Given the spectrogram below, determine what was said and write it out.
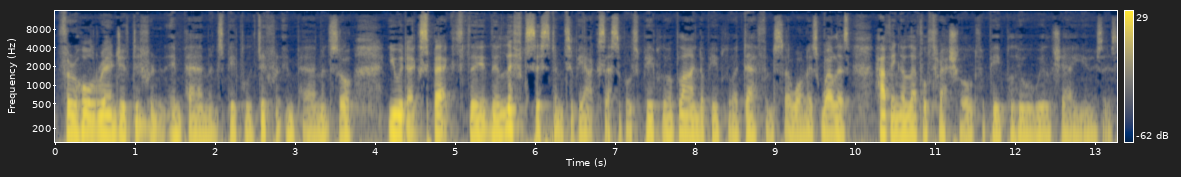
for a whole range of different impairments, people with different impairments. So you would expect the, the lift system to be accessible to people who are blind or people who are deaf and so on, as well as having a level threshold for people who are wheelchair users.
